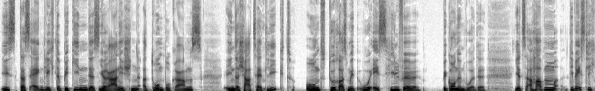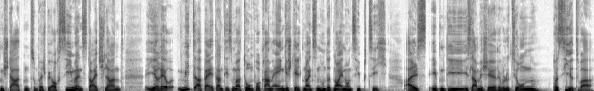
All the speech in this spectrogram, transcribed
ist, dass eigentlich der Beginn des iranischen Atomprogramms in der Schadzeit liegt und durchaus mit US-Hilfe begonnen wurde. Jetzt haben die westlichen Staaten, zum Beispiel auch Siemens, Deutschland, ihre Mitarbeiter an diesem Atomprogramm eingestellt 1979, als eben die islamische Revolution passiert war.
